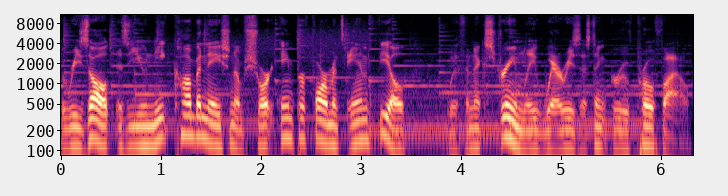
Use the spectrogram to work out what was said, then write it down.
The result is a unique combination of short game performance and feel with an extremely wear resistant groove profile.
